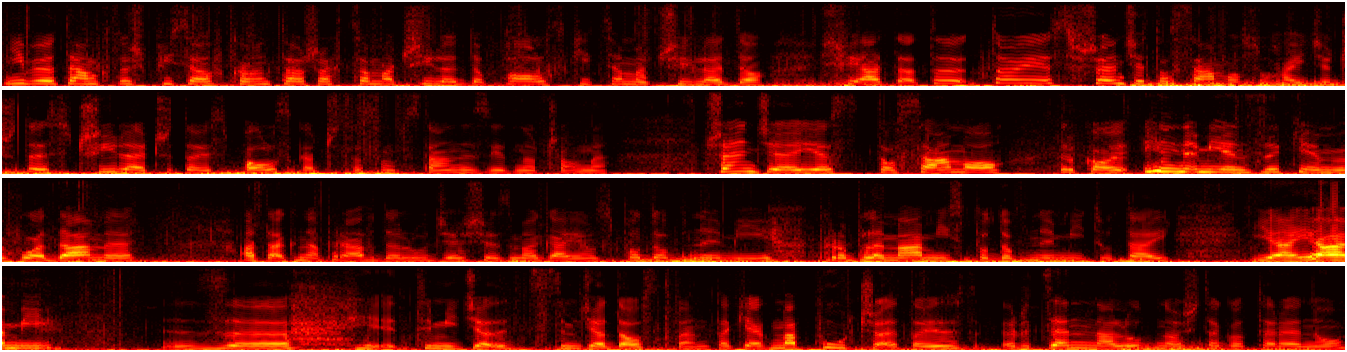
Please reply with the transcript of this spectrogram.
Niby tam ktoś pisał w komentarzach, co ma Chile do Polski, co ma Chile do świata. To, to jest wszędzie to samo, słuchajcie. Czy to jest Chile, czy to jest Polska, czy to są Stany Zjednoczone. Wszędzie jest to samo, tylko innym językiem władamy, a tak naprawdę ludzie się zmagają z podobnymi problemami, z podobnymi tutaj jajami. z, tymi, z tym dziadostwem. Tak jak Mapuche, to jest rdzenna ludność tego terenu,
